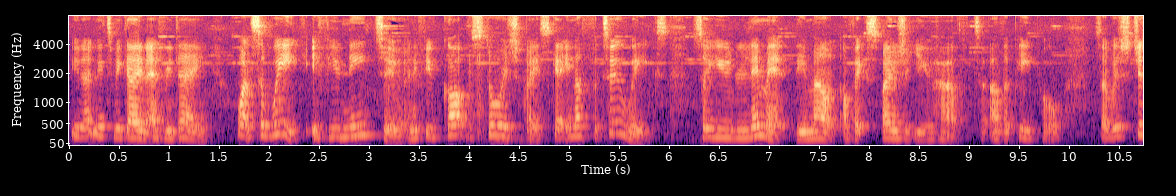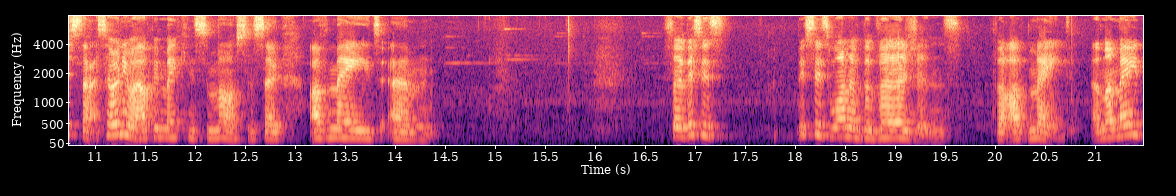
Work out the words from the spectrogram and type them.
you don't need to be going every day. Once a week if you need to. And if you've got the storage space, get enough for two weeks. So you limit the amount of exposure you have to other people. So it's just that. So anyway, I've been making some masks. And so I've made... Um, so this is this is one of the versions that I've made. And I made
